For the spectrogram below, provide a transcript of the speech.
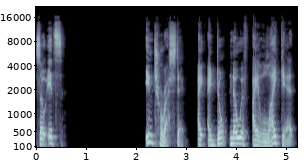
so it's interesting i i don't know if i like it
